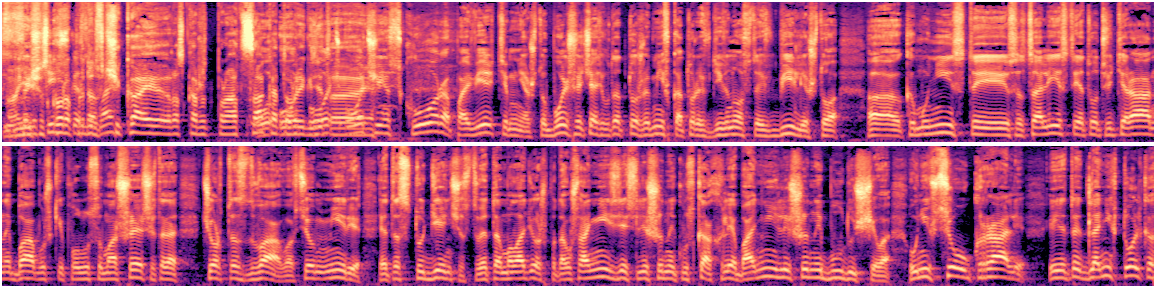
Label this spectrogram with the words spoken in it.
Но они еще скоро придут в ЧК и расскажут про отца, о, который где-то... Очень скоро, поверьте мне, что большая часть, вот это тоже миф, который в 90-е вбили, что э, коммунисты, социалисты, это вот ветераны, бабушки, полусумасшедшие, так, черта с два во всем мире, это студенчество, это молодежь, потому что они здесь лишены куска хлеба, они лишены будущего, у них все украли, и это для них только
